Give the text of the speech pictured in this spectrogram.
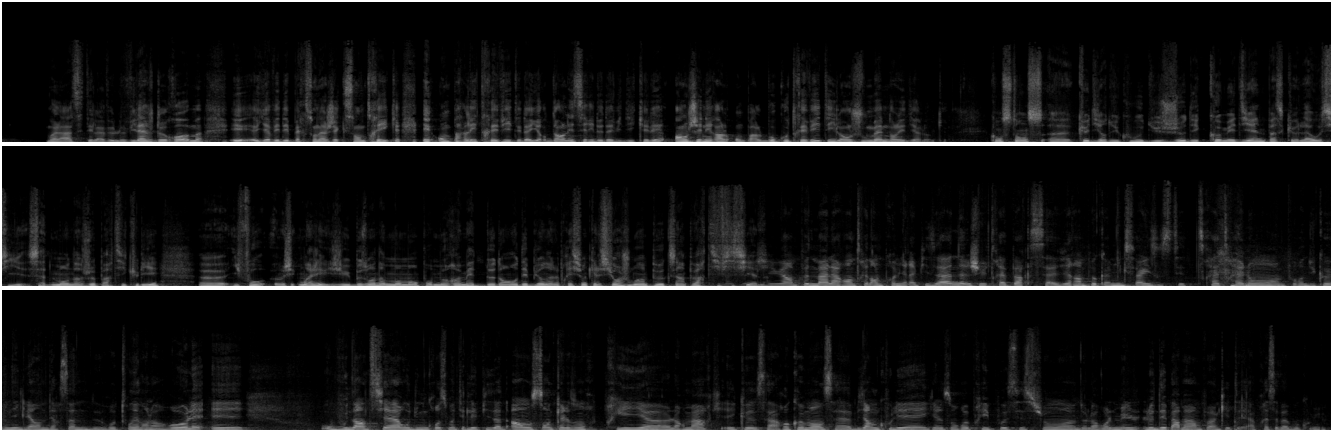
Voilà, c'était le village de Rome et il y avait des personnages excentriques et on parlait très vite. Et d'ailleurs, dans les séries de David Ikele, en général, on parle beaucoup très vite et il en joue même dans les dialogues. Constance, euh, que dire du coup du jeu des comédiennes? Parce que là aussi, ça demande un jeu particulier. Euh, il faut, euh, j'ai- moi, j'ai eu besoin d'un moment pour me remettre dedans. Au début, on a l'impression qu'elle surjoue un peu, que c'est un peu artificiel. J'ai eu un peu de mal à rentrer dans le premier épisode. J'ai eu très peur que ça vire un peu comme X-Files, où c'était très très long pour Duchovny et Anderson de retourner dans leur rôle. Et au bout d'un tiers ou d'une grosse moitié de l'épisode 1, on sent qu'elles ont repris euh, leur marque et que ça recommence à bien couler et qu'elles ont repris possession euh, de leur rôle. Mais le départ m'a un peu inquiété. Après, ça va beaucoup mieux.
